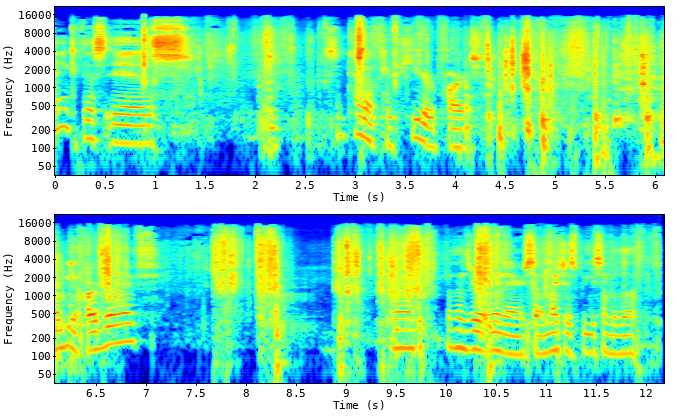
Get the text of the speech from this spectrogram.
think this is some kind of computer part. Maybe a hard drive? Well, nothing's really in there, so it might just be some of the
